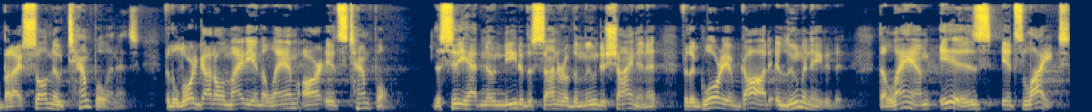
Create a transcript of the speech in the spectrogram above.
But I saw no temple in it, for the Lord God Almighty and the Lamb are its temple. The city had no need of the sun or of the moon to shine in it, for the glory of God illuminated it. The Lamb is its light.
